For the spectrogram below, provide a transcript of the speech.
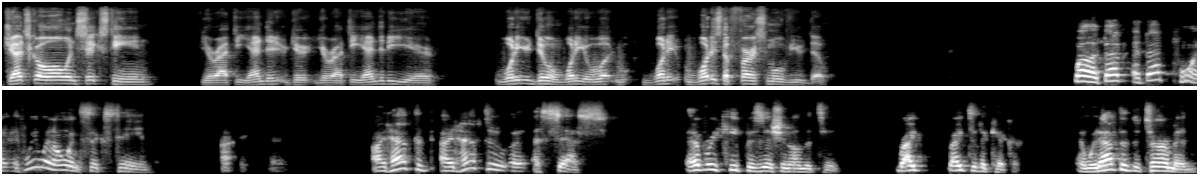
Jets go 0 16. You're at the end of you're, you're at the end of the year. What are you doing? What are you what what what is the first move you do? Well, at that at that point, if we went 0 and 16, I, I'd have to I'd have to uh, assess every key position on the team, right right to the kicker, and we'd have to determine:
